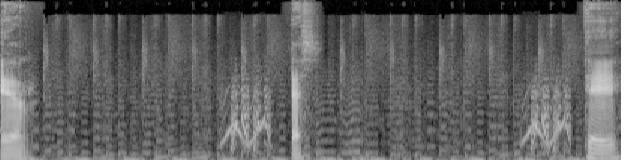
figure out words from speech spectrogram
R S T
